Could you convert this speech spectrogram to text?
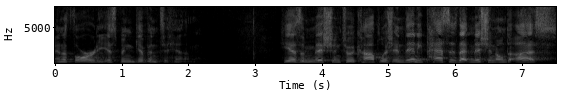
and authority, it's been given to him. He has a mission to accomplish, and then he passes that mission on to us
